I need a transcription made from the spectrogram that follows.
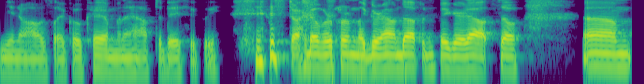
you know, I was like, okay, I'm going to have to basically start over from the ground up and figure it out. So, um,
